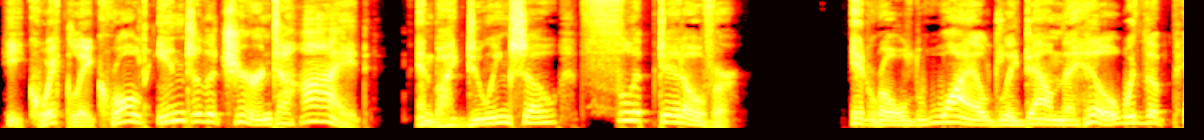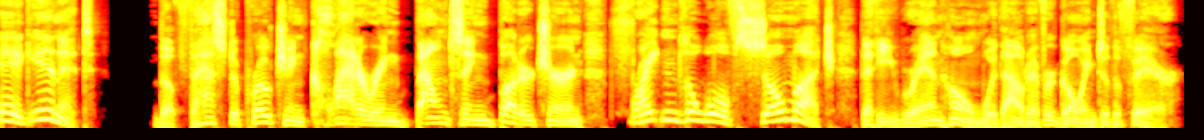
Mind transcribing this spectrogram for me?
He quickly crawled into the churn to hide, and by doing so, flipped it over. It rolled wildly down the hill with the pig in it. The fast approaching, clattering, bouncing butter churn frightened the wolf so much that he ran home without ever going to the fair.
